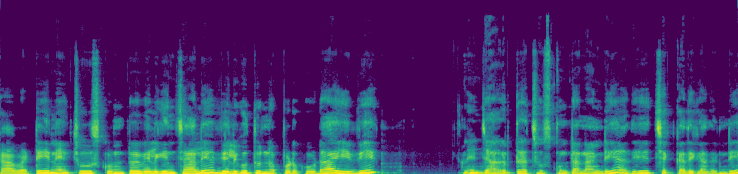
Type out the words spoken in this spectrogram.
కాబట్టి నేను చూసుకుంటూ వెలిగించాలి. వెలుగుతున్నప్పుడు కూడా ఇవి నేను జాగ్రత్తగా చూసుకుంటానండి. అది చెక్కది కదండి.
